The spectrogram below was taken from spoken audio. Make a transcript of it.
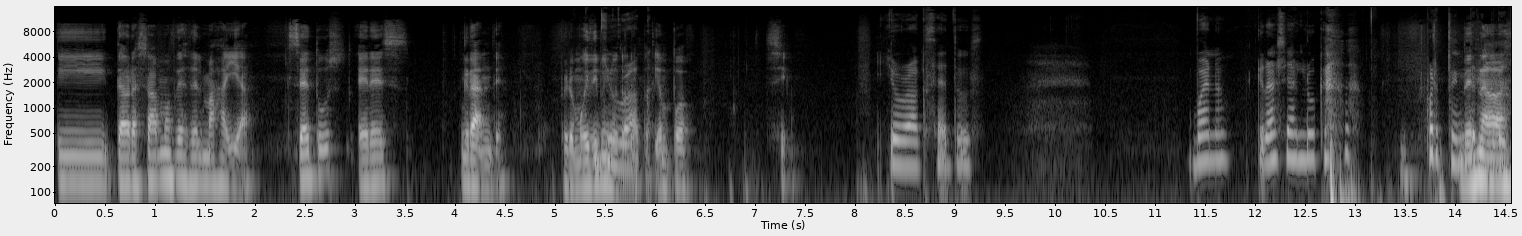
y te abrazamos desde el más allá. Cetus, eres grande, pero muy diminuto al mismo tiempo. Sí. You rock Cetus. Bueno, gracias Luca por tu De nada.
